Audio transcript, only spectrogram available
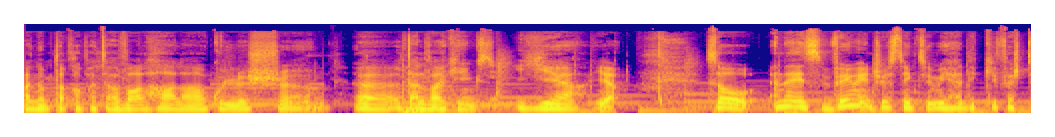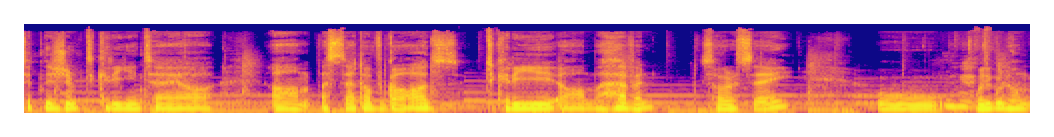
عندهم ثقافة تاع فالهالا وكلش uh, تاع الفايكنجز. Yeah, yeah. So, and it's very interesting to me هذيك كيفاش تتنجم تكري نتايا um, a set of gods تكري um, heaven so to say و... وتقول لهم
